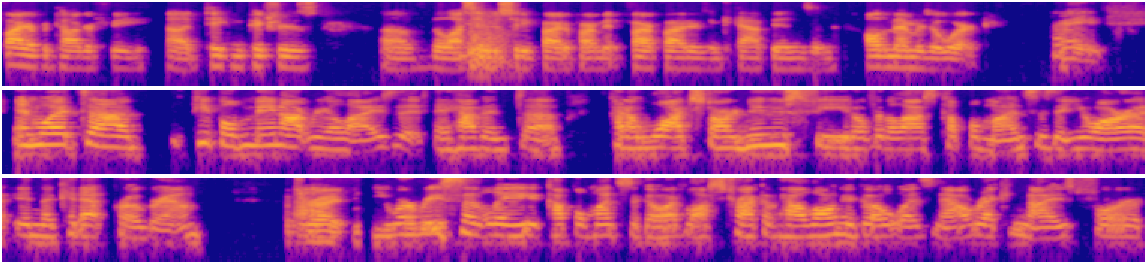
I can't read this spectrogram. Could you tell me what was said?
fire photography, uh, taking pictures of the Los Angeles City Fire Department, firefighters and captains and all the members at work. Right. And what uh, people may not realize if they haven't uh, kind of watched our news feed over the last couple months is that you are in the cadet program. That's um, right. You were recently, a couple months ago, I've lost track of how long ago it was now, recognized for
